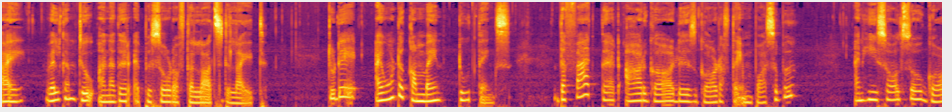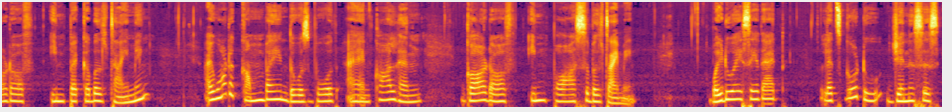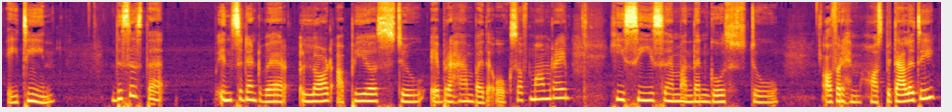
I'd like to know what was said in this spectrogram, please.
Hi, welcome to another episode of The Lord's Delight. Today, I want to combine two things the fact that our God is God of the impossible and He is also God of impeccable timing. I want to combine those both and call Him God of impossible timing. Why do I say that? Let's go to Genesis 18. This is the incident where Lord appears to Abraham by the oaks of Mamre. He sees him and then goes to offer him hospitality.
